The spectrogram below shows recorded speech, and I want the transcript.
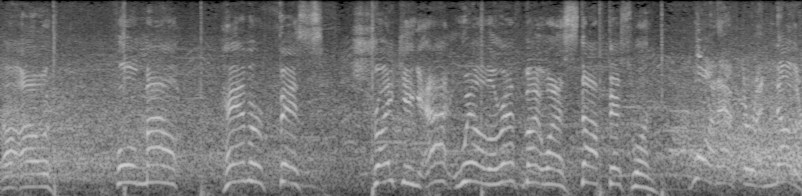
Uh-oh. Full mount. Hammer fists. Striking at will. The ref might want to stop this one. One after another.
